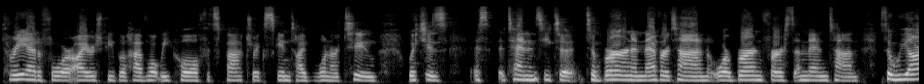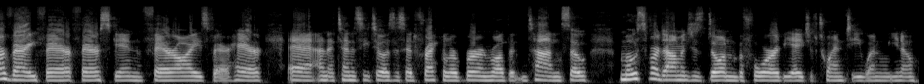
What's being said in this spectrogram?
three out of four Irish people have what we call Fitzpatrick skin type one or two, which is a, a tendency to, to burn and never tan or burn first and then tan. So we are very fair, fair skin, fair eyes, fair hair uh, and a tendency to, as I said, freckle or burn rather than tan. So most of our damage is done before the age of 20 when, you know,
